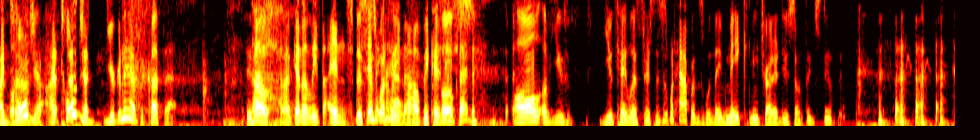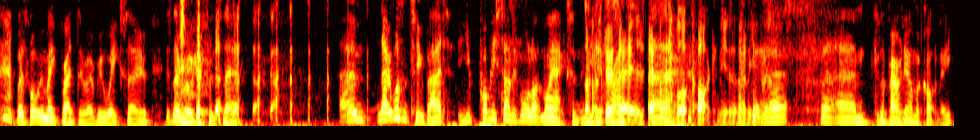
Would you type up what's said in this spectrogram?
I told you. I told you. You're going to have to cut that. See, No, I'm going to leave that in This is specifically what hap- now because folks, you said. all of you UK listeners, this is what happens when they make me try to do something stupid. well, it's what we make Brad do every week, so there's no real difference there. Um, no, it wasn't too bad. You probably sounded more like my accent than I you was did going to say it was definitely more Cockney than anything Uh, else. but because apparently I'm a Cockney.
